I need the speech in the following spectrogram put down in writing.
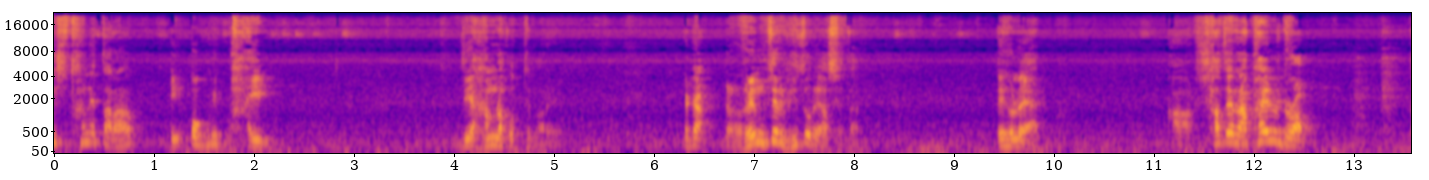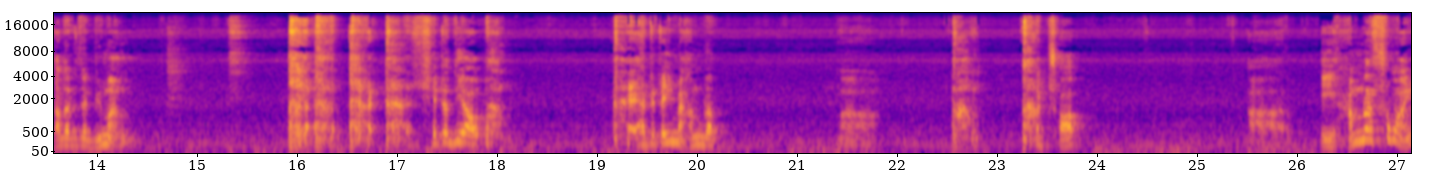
স্থানে তারা এই অগ্নি ফাইভ দিয়ে হামলা করতে পারে। এটা রেঞ্জের ভিতরে আছে তার। এই হলো এক। আর সাথে রাফাইল ড্রপ, তাদের যে বিমান, সেটা দিয়েও অ্যাট এ টাইমে হামলার ছক। আর এই হামলার সময়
